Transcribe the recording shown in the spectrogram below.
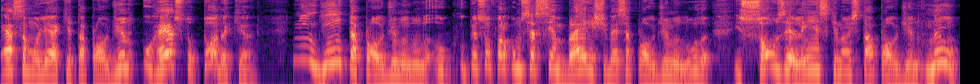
essa mulher aqui tá aplaudindo, o resto todo aqui, ó. Ninguém está aplaudindo Lula. O, o, pessoal fala como se a Assembleia estivesse aplaudindo Lula e só o Zelensky não está aplaudindo. Não,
